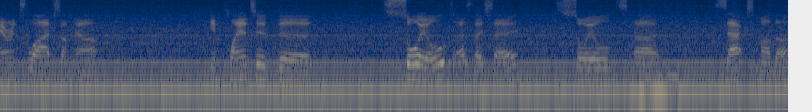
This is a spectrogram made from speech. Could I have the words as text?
parents' life somehow. Implanted the soiled, as they say, soiled uh, Zach's mother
